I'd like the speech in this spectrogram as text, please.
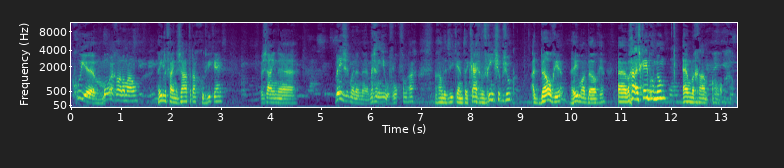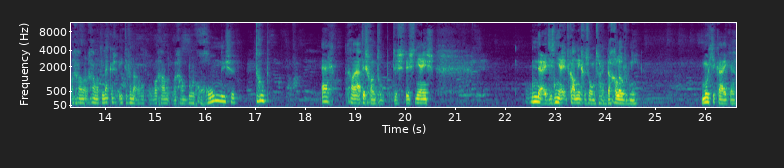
Goedemorgen allemaal. Hele fijne zaterdag, goed weekend. We zijn eh, bezig met een, eh, met een nieuwe vlog vandaag. We gaan dit weekend eh, krijgen we vriendjes op bezoek. Uit België, helemaal uit België. Eh, we gaan escape room doen. En we gaan, oh, we gaan, we gaan wat lekkers eten vanavond. We gaan, we gaan Bourgondische troep. Echt. Ja, het is gewoon troep. Het is, het is niet eens... Nee, het, is niet, het kan niet gezond zijn. Dat geloof ik niet. Moet je kijken.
